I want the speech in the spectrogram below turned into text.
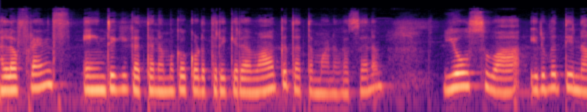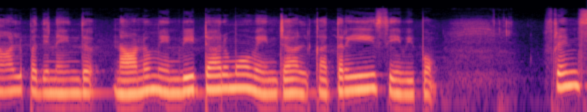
ஹலோ ஃப்ரெண்ட்ஸ் இன்றைக்கு கத்த நமக்கு கொடுத்திருக்கிற வாக்கு தத்தமான வசனம் யோசுவா இருபத்தி நாலு பதினைந்து. நானும் என் வீட்டாருமோ வென்றால் கத்தரையே சேவிப்போம். ஃப்ரெண்ட்ஸ்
